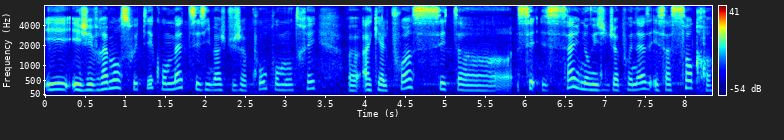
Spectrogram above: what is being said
Et, j'ai vraiment souhaité qu'on mette ces images du Japon pour montrer euh, à quel point c'est un, ça a une origine japonaise et ça s'ancre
